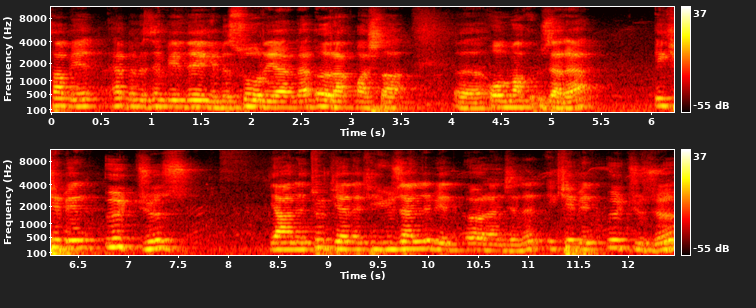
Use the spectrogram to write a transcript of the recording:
tabi hepimizin bildiği gibi Suriye ve Irak başta e, olmak üzere 2300 yani Türkiye'deki 150 bin öğrencinin 2300'ü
